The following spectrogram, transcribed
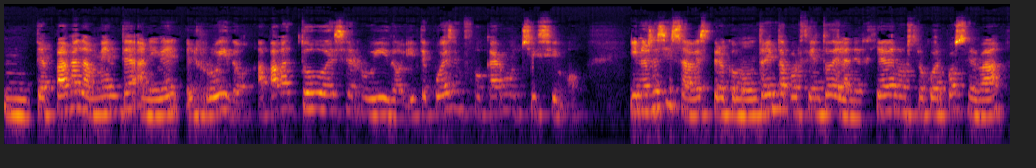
Mm, te apaga la mente a nivel el ruido, apaga todo ese ruido y te puedes enfocar muchísimo. Y no sé si sabes, pero como un 30% de la energía de nuestro cuerpo se va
